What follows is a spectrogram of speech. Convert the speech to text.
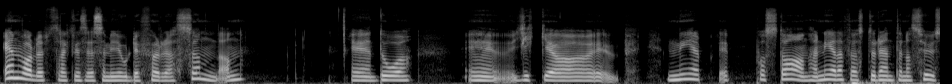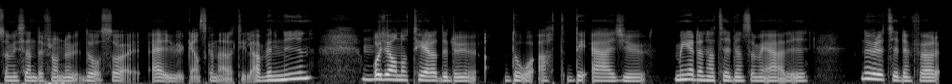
En vardagsbetraktelse som jag gjorde förra söndagen. Eh, då eh, gick jag eh, ner eh, på stan här nedanför Studenternas hus som vi sänder från nu då så är ju ganska nära till Avenyn. Mm. Och jag noterade du då att det är ju med den här tiden som vi är i nu är det tiden för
